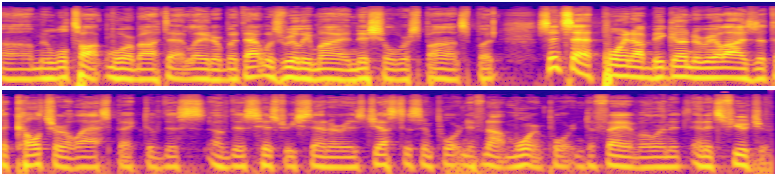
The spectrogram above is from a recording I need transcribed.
Um, and we'll talk more about that later, but that was really my initial response. But since that point, I've begun to realize that the cultural aspect of this of this history center is just as important, if not more important, to Fayetteville and, it, and its future.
